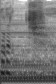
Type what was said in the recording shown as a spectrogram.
percaya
